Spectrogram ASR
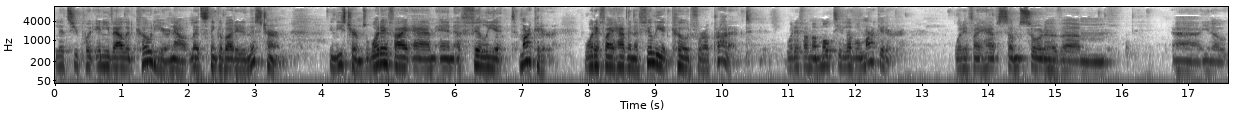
lets you put any valid code here. Now, let's think about it in this term. In these terms, what if I am an affiliate marketer? What if I have an affiliate code for a product? What if I'm a multi-level marketer? What if I have some sort of, um, uh, you know,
